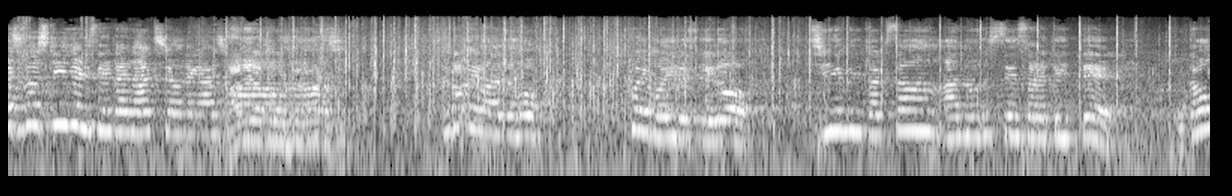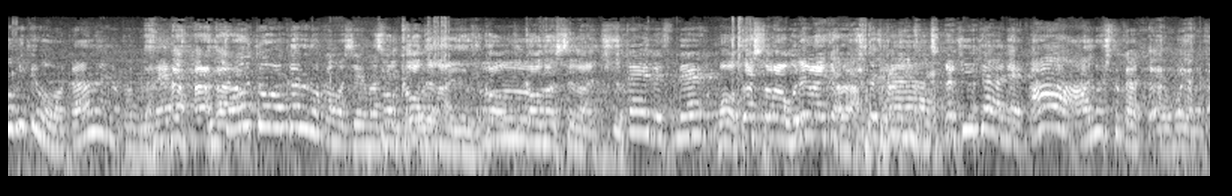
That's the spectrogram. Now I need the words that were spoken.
う一度スキージに盛大な拍手をお願いします。ありがとうございます。すごいあの声もいいですけど CM にたくさんあの出演されていてお顔を見てもわからないのかもね。歌うとわかるのかもしれません顔出ないです。顔出してないんですよ。聞きたいですね。もう出したら売れないから。聞いたらねあああの人かって思います。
